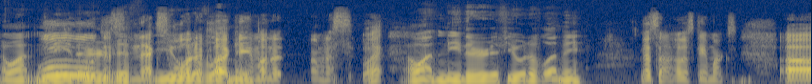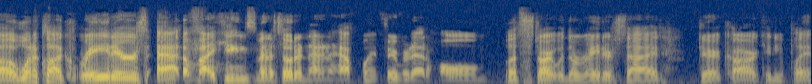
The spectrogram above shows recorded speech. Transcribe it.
I want Ooh, neither. this If next you one o'clock game, I'm gonna I'm gonna what? I want neither. If you would have let me, That's not how this game works. Uh, one o'clock Raiders at the Vikings. Minnesota nine and a half point favorite at home. Let's start with the Raiders side. Derek Carr, can you play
